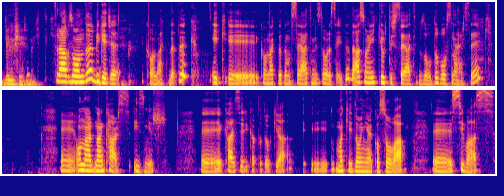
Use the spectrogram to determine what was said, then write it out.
Benim şehrime gittik. Trabzon'da bir gece konakladık. İlk e, konakladığımız seyahatimiz de orasıydı. Daha sonra ilk yurt dışı seyahatimiz oldu Bosna Hersek. E, onlardan Kars, İzmir, e, Kayseri, Kapadokya, e, Makedonya, Kosova, e, Sivas.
